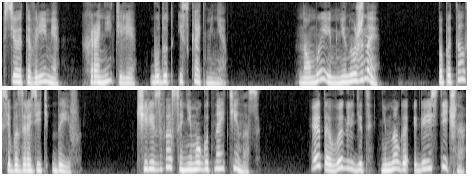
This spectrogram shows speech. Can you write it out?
Все это время хранители будут искать меня». «Но мы им не нужны», — попытался возразить Дэйв. «Через вас они могут найти нас», это выглядит немного эгоистично.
